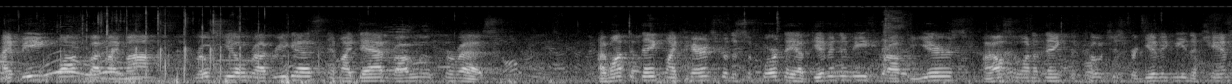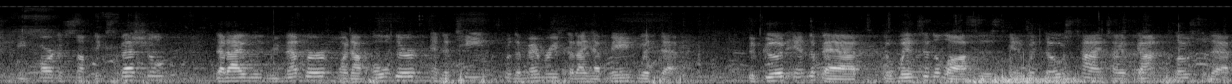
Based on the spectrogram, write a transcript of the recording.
I'm being walked by my mom, Rocio Rodriguez, and my dad, Raul Perez. I want to thank my parents for the support they have given to me throughout the years. I also want to thank the coaches for giving me the chance to be part of something special that I will remember when I'm older and the team for the memories that I have made with them. The good and the bad, the wins and the losses, and with those times I have gotten close to them,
